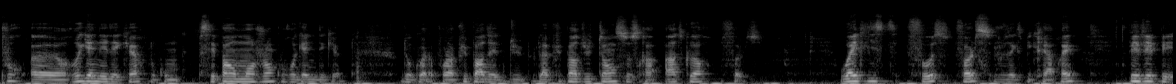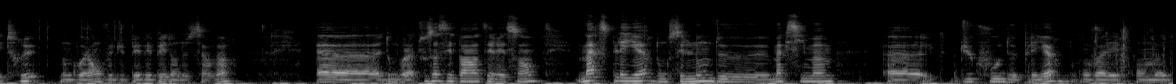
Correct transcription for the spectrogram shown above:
pour euh, regagner des cœurs. Donc c'est pas en mangeant qu'on regagne des cœurs. Donc voilà, pour la plupart, du, la plupart du temps, ce sera hardcore false. Whitelist false, false, je vous expliquerai après. PVP true, donc voilà, on veut du PVP dans notre serveur. Euh, donc voilà, tout ça c'est pas intéressant. Max player, donc c'est le nombre de maximum euh, du coup de player. Donc on va aller en mode,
